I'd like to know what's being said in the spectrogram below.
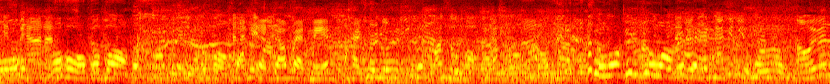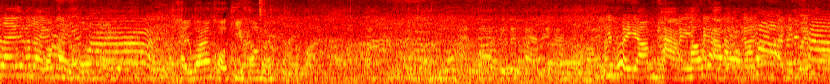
เห็นไหมฮะ นะโอ้โหกระบอกกระบอกขอเขียนยาว8เมตร ใครช่วยด้วยชูว่าพี่ชูว่าไม่เป็นนะพี่หมิวเอาไม่เป็นไรไม่เป็นไรไม่เป็นไรใครว่างขอคีย์เขาหน่อยพี่พยายามถามเข้าถามออกได้ค่ะพี่ด้วยค่ะ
